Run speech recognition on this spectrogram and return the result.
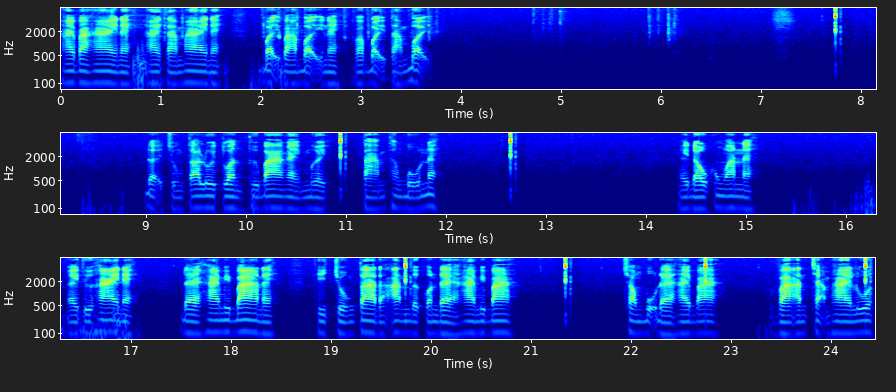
232 này 282 này 737 này và 787 để chúng ta lui tuần thứ ba ngày 18 tháng 4 này ngày đầu không ăn này. Ngày thứ hai này, đề 23 này, thì chúng ta đã ăn được con đề 23 trong bộ đề 23 và ăn chạm 2 luôn.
